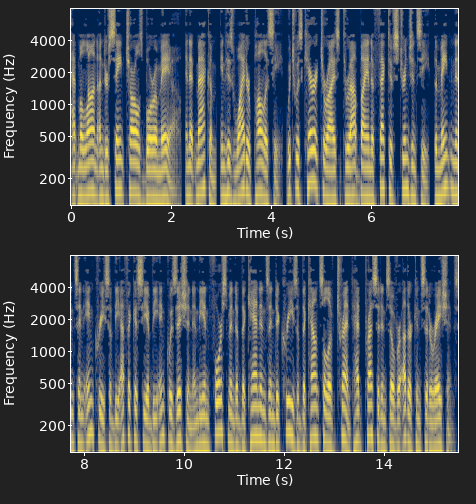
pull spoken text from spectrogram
at Milan under Saint Charles Borromeo, and at Macum, in his wider policy, which was characterized throughout by an effective stringency, the maintenance and increase of the efficacy of the Inquisition and the enforcement of the canons and decrees of the Council of Trent had precedence over other considerations.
